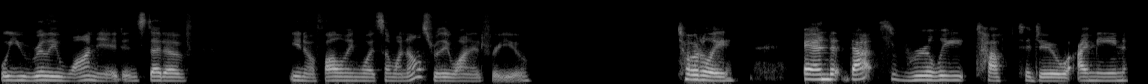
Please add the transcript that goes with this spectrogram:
what you really wanted instead of you know following what someone else really wanted for you. Totally. And that's really tough to do. I mean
